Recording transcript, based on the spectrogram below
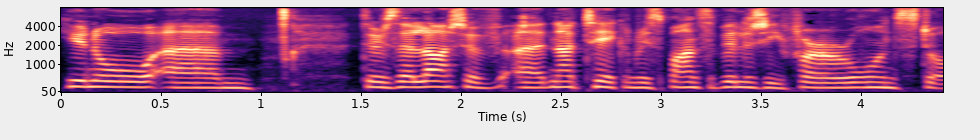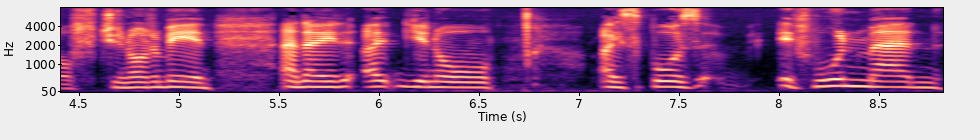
you know. Um, there's a lot of uh, not taking responsibility for our own stuff. Do you know what I mean? And I, I you know, I suppose if one man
